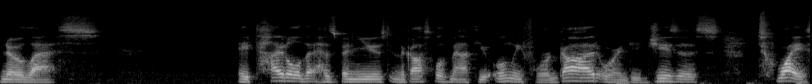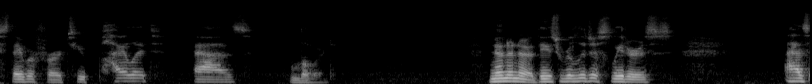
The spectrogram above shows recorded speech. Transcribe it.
no less a title that has been used in the Gospel of Matthew only for God or indeed Jesus. Twice they refer to Pilate as Lord. No, no, no. These religious leaders, as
